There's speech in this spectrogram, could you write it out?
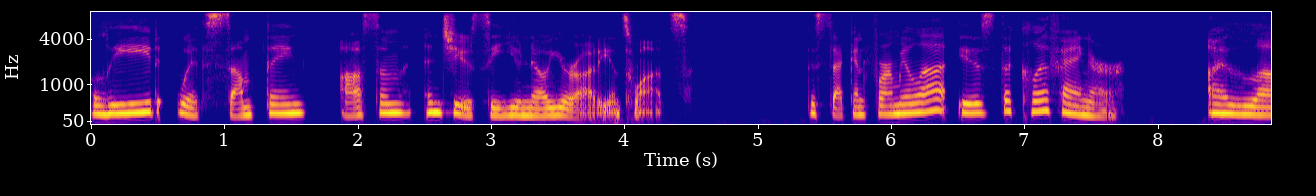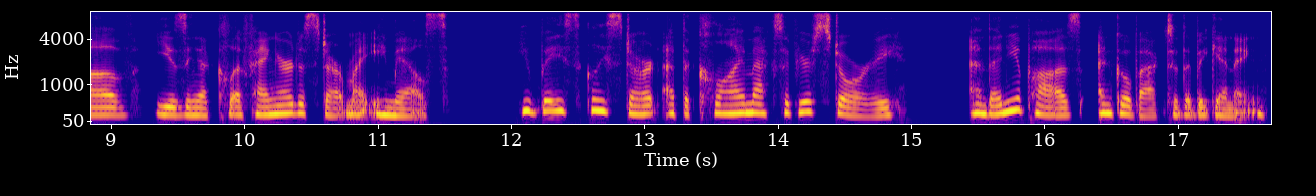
Lead with something awesome and juicy you know your audience wants. The second formula is the cliffhanger. I love using a cliffhanger to start my emails. You basically start at the climax of your story and then you pause and go back to the beginning.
